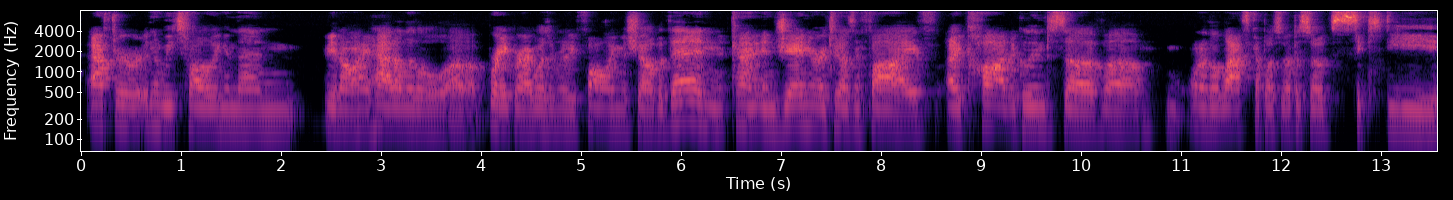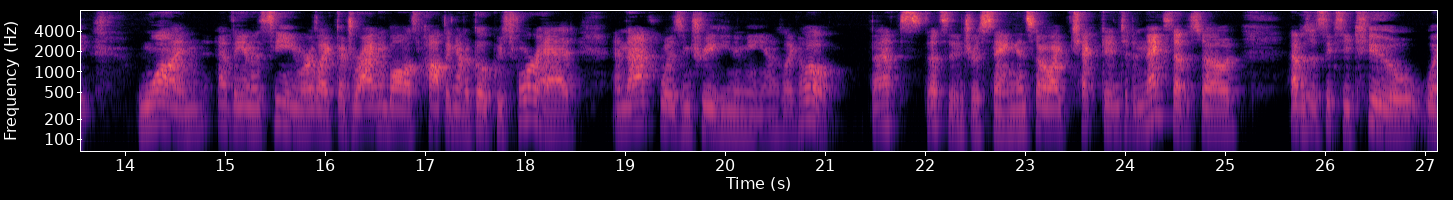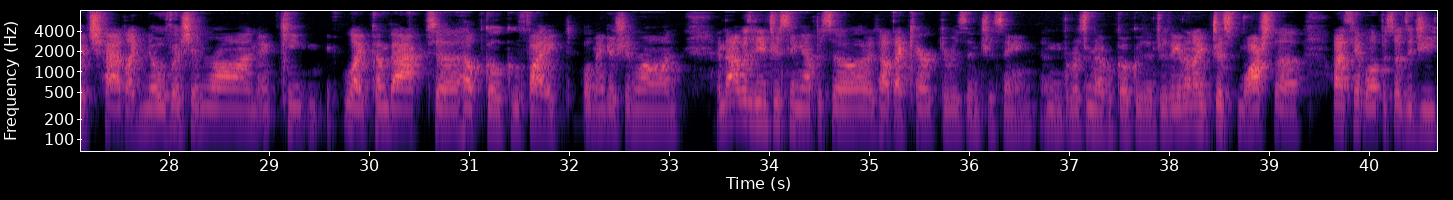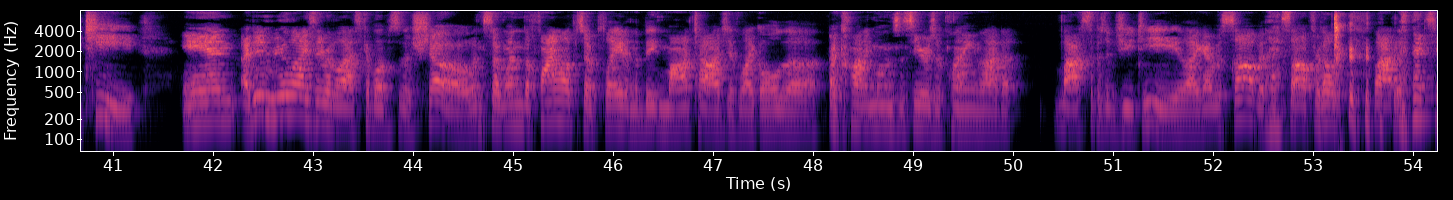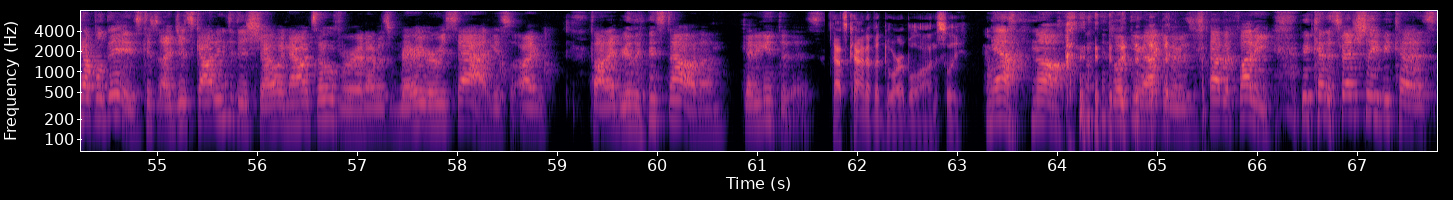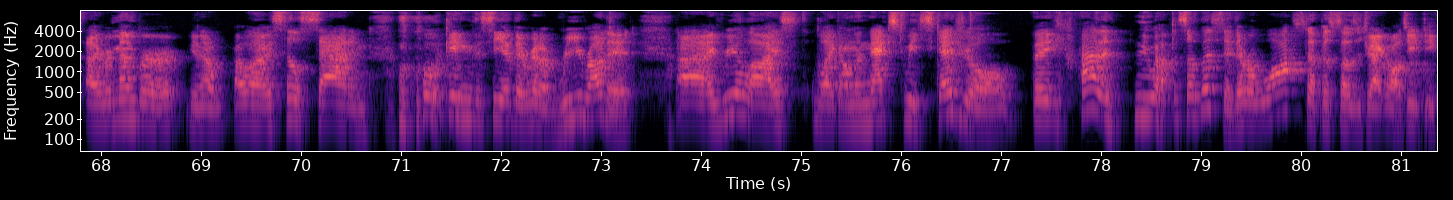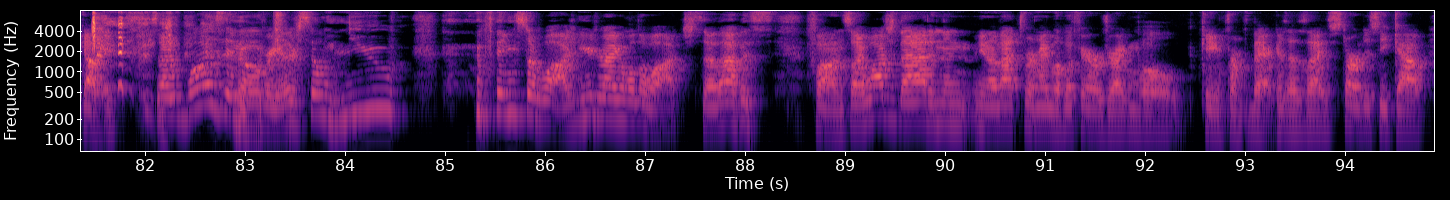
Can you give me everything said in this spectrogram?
after in the weeks following, and then you know, I had a little uh, break where I wasn't really following the show. But then, kind of in January 2005, I caught a glimpse of um, one of the last couple of episodes, 61, at the end of the scene where like a Dragon Ball is popping out of Goku's forehead. And that was intriguing to me. I was like, oh, that's, that's interesting. And so I checked into the next episode episode 62, which had like Nova Shenron and King, like come back to help Goku fight Omega Shenron. And that was an interesting episode. I thought that character was interesting and the original of Goku was interesting. And then I just watched the last couple episodes of GT and I didn't realize they were the last couple episodes of the show. And so when the final episode played and the big montage of like all the iconic moments in series were playing that last episode of GT, like I was sobbing. I saw for the next couple days because I just got into this show and now it's over, and I was very very sad because I thought I'd really missed out on getting into this. That's kind of adorable, honestly. Yeah, no. Looking back at it, it was kind of funny because, especially because I remember, you know, while I was still sad and looking to see if they were going to rerun it, uh, I realized, like, on the next week's schedule, they had a new episode listed. There were lost episodes of Dragon Ball GT coming, so it wasn't over yet. There's still new things to watch, new Dragon Ball to watch. So that was fun. So I watched that, and then you know that's where my love affair of Dragon Ball came from there. Because as I started to seek out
